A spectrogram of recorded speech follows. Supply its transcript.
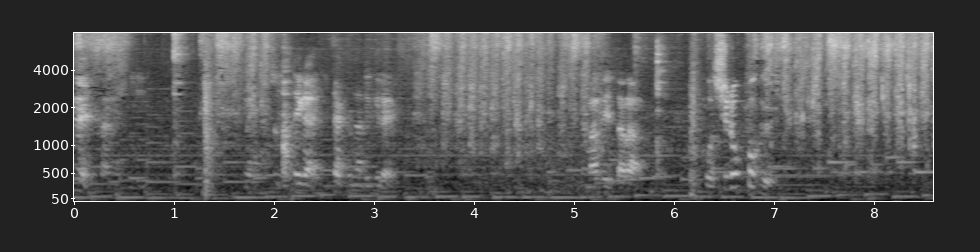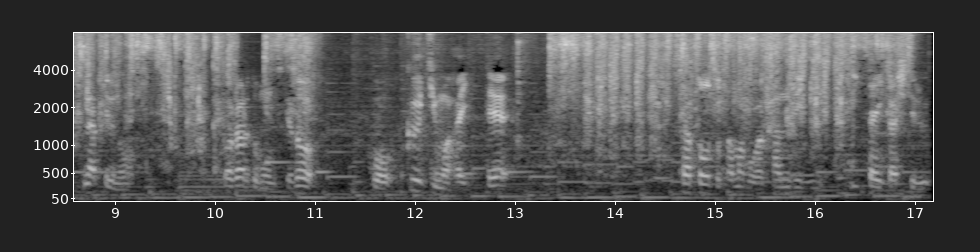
ぐらいですかね。ちょっと手が痛くなるぐらい混ぜたらこう白っぽくなってるの分かると思うんですけどこう空気も入って砂糖と卵が完全に一体化してる。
